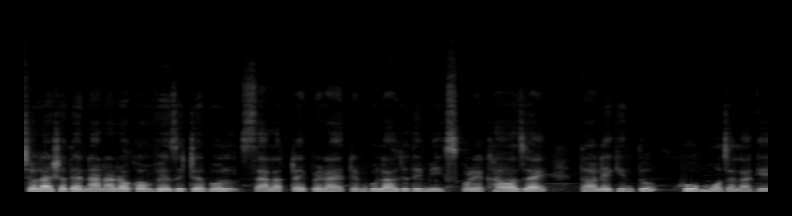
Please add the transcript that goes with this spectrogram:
ছোলার সাথে নানা রকম ভেজিটেবল স্যালাড টাইপের আইটেমগুলো যদি মিক্স করে খাওয়া যায়, তাহলে কিন্তু খুব মজা লাগে।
